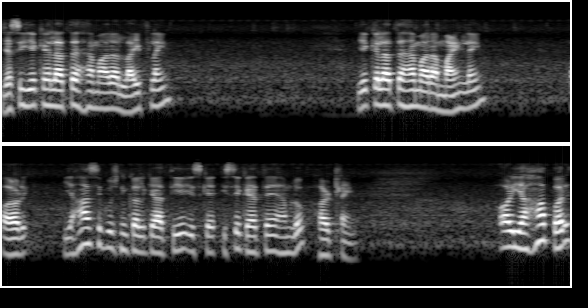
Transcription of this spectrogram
जैसे ये कहलाता है हमारा लाइफ लाइन ये कहलाता है हमारा माइंड लाइन और यहाँ से कुछ निकल के आती है, इसके, इसे कहते हैं हम लोग हर्ट लाइन और यहाँ पर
